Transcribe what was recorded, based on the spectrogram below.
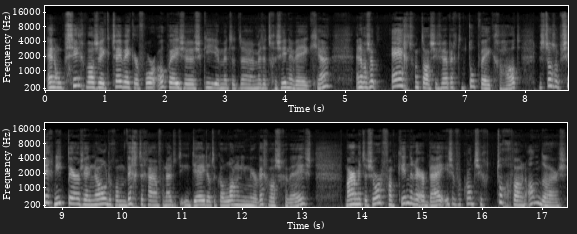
En op zich was ik twee weken ervoor ook wezen skiën met het, uh, met het gezinnenweekje. En dat was ook echt fantastisch. We hebben echt een topweek gehad. Dus het was op zich niet per se nodig om weg te gaan vanuit het idee dat ik al lang niet meer weg was geweest. Maar met de zorg van kinderen erbij is een vakantie toch gewoon anders.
